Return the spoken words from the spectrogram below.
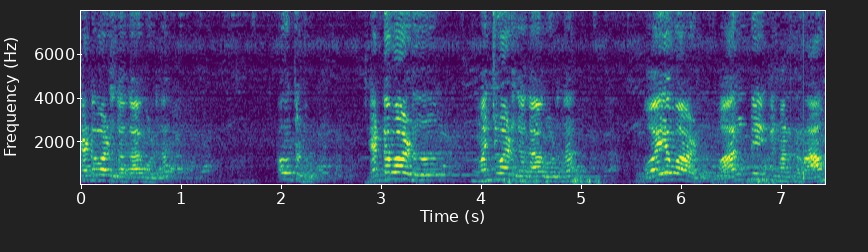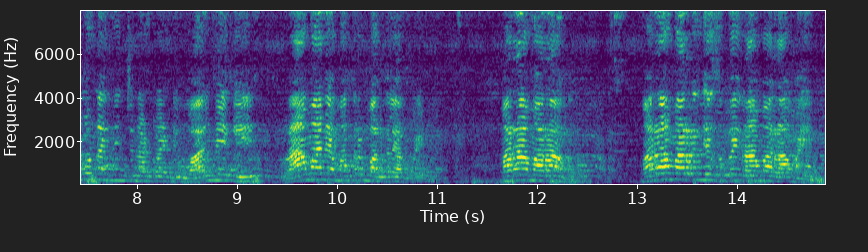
చెడ్డవాడుగా కాకూడదా? అవుతుడు. చెడ్డవాడు మంచివాడుగా కాకూడదా? పోయేవాడు వాల్మీకి మనకు రాముడిని అందించినటువంటి వాల్మీకి రామ అనే మంత్రం పలకలేకపోయాడు మరా మరామ మరామరం చేసిపోయి రామ రామ అయింది.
